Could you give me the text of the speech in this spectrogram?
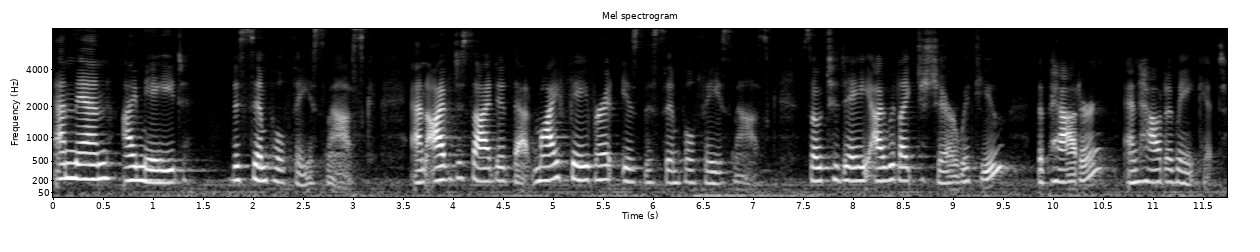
And then I made the simple face mask. And I've decided that my favorite is the simple face mask. So today I would like to share with you the pattern and how to make it.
